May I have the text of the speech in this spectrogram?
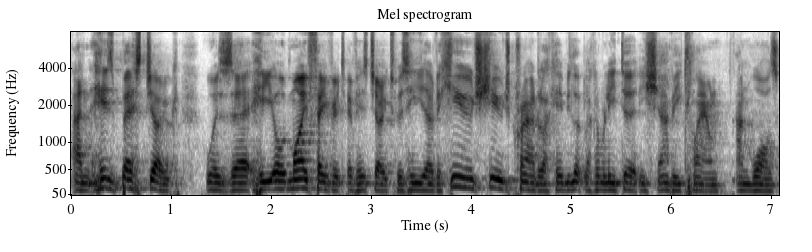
And his best joke was uh, he, or my favourite of his jokes was he had a huge, huge crowd. Like he looked like a really dirty, shabby clown, and was.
